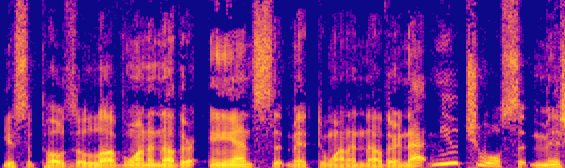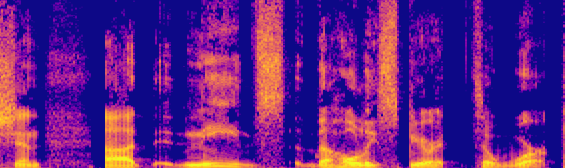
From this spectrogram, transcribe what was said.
You're supposed to love one another and submit to one another. And that mutual submission uh, needs the Holy Spirit to work.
